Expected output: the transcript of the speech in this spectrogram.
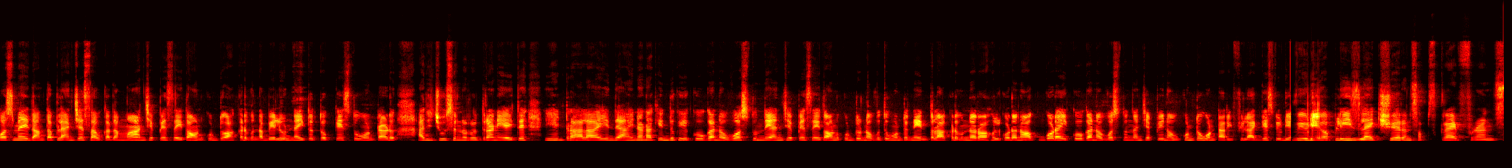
కోసమే ఇదంతా ప్లాన్ చేసావు కదమ్మా? అని చెప్పేసి అయితే అనుకుంటూ అక్కడ ఉన్న బెలూన్ అయితే తొక్కేస్తూ ఉంటాడు. అది చూసిన రుద్రాని అయితే ఏంట్రా అలా అయింది? అయినా నాకు ఎందుకు ఎక్కువగా నవ్వు వస్తుంది? అని చెప్పేసి అయితే అనుకుంటూ నవ్వుతూ ఉంటుంది. ఇంతలో అక్కడ ఉన్న రాహుల్ కూడా నాకు కూడా ఎక్కువగా నవ్వు వస్తుంది అని చెప్పి నవ్వుకుంటూ ఉంటారు. If you like this video video please like share and subscribe friends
